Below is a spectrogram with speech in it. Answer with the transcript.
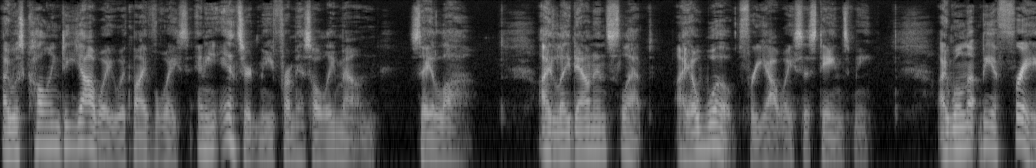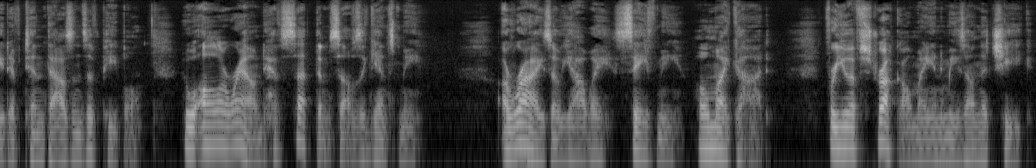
I was calling to Yahweh with my voice, and he answered me from his holy mountain. Selah. I lay down and slept. I awoke, for Yahweh sustains me. I will not be afraid of ten thousands of people, who all around have set themselves against me. Arise, O Yahweh, save me, O my God, for you have struck all my enemies on the cheek.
